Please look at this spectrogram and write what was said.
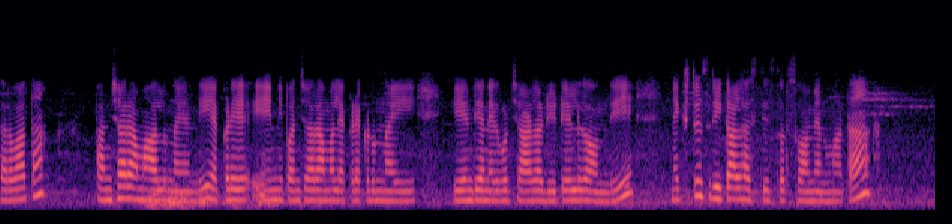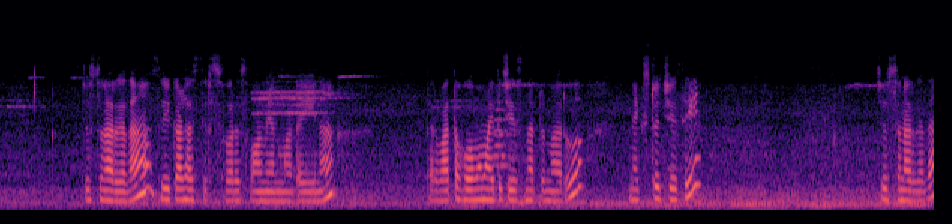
తర్వాత పంచారామాలు ఉన్నాయండి. ఎక్కడ ఎన్ని పంచారామాలు ఎక్కడెక్కడ ఉన్నాయి ఏంటి అనేది కూడా చాలా డీటెయిల్డ్గా ఉంది. నెక్స్ట్ శ్రీకాళహస్తీశ్వర స్వామి అన్నమాట. చూస్తున్నారు కదా? శ్రీకాళహస్తీశ్వర స్వామి అన్నమాట ఈయన. తర్వాత హోమం అయితే చేసినట్టున్నారు నెక్స్ట్ వచ్చేసి చూస్తున్నారు కదా?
